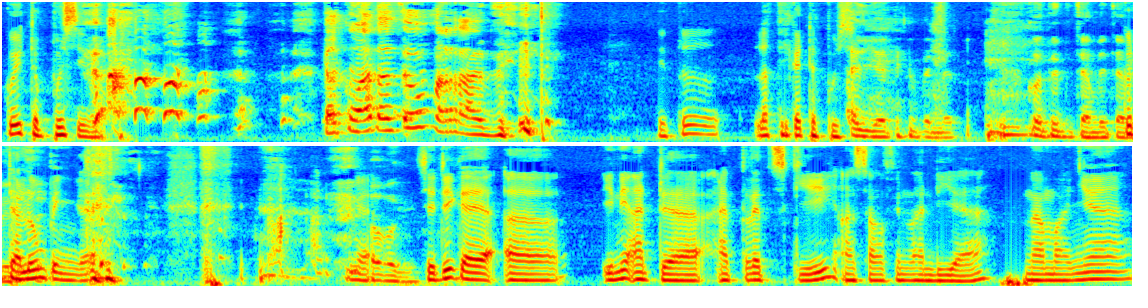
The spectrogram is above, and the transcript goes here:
kui debus sih pak. kekuatan super anjing Itu lebih ke debus. iya deh bener kudu dijambe-jambe Kuda lumping ya. Apa? Jadi kayak eh, ini ada atlet ski asal Finlandia namanya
